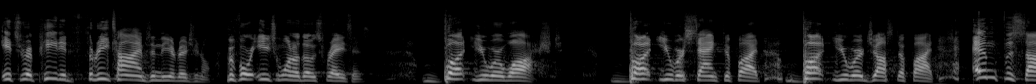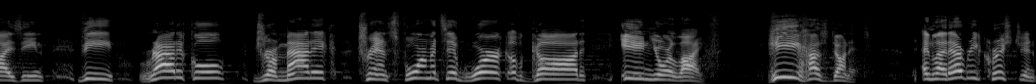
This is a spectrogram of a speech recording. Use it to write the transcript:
it's repeated three times in the original before each one of those phrases. but you were washed, but you were sanctified, but you were justified, emphasizing the radical, dramatic, transformative work of God in your life. He has done it. And let every Christian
